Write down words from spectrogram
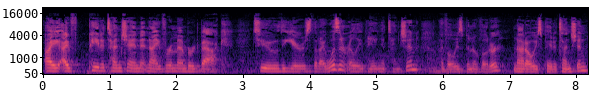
I, I've paid attention and I've remembered back to the years that I wasn't really paying attention. I've always been a voter, not always paid attention.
